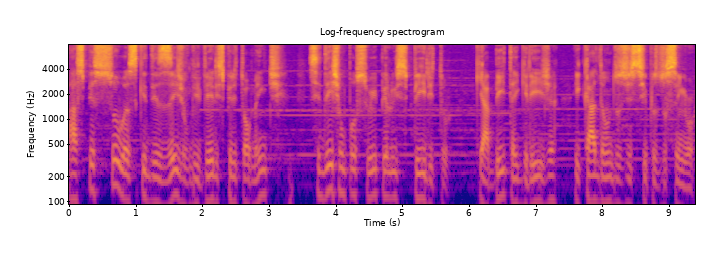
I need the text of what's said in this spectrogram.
As pessoas que desejam viver espiritualmente se deixam possuir pelo Espírito que habita a igreja e cada um dos discípulos do Senhor.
